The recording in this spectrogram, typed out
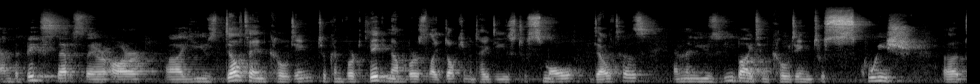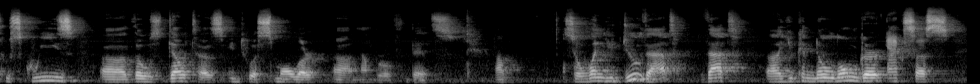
and the big steps there are uh, you use delta encoding to convert big numbers like document IDs to small deltas, and then use vbyte encoding to squish to squeeze uh, those deltas into a smaller uh, number of bits. Um, so when you do that, that you can no longer access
